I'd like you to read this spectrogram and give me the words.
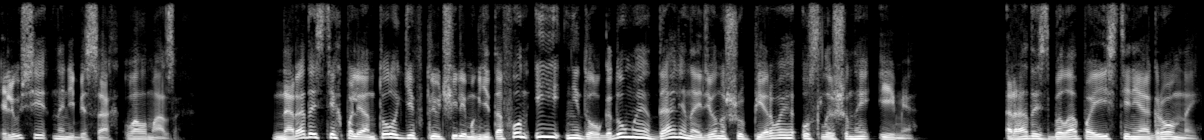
«Люси на небесах в алмазах». На радостях палеонтологи включили магнитофон и, недолго думая, дали найденышу первое услышанное имя. Радость была поистине огромной.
